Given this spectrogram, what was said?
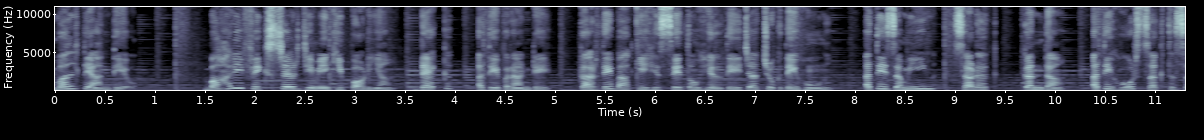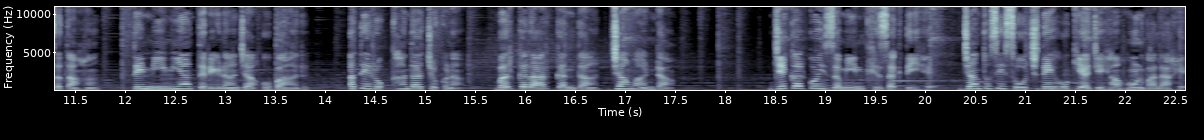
ਵੱਲ ਧਿਆਨ ਦਿਓ। ਬਾਹਰੀ ਫਿਕਸਚਰ ਜਿਵੇਂ ਕਿ ਪੌੜੀਆਂ, ਡੈਕ ਅਤੇ ਵਰਾਂਡੇ ਘਰ ਦੇ ਬਾਕੀ ਹਿੱਸੇ ਤੋਂ ਹਿਲਦੇ ਜਾਂ ਝੁਕਦੇ ਹੋਣ ਅਤੇ ਜ਼ਮੀਨ, ਸੜਕ, ਕੰਧਾਂ ਅਤੇ ਹੋਰ ਸਖਤ ਸਤਹਾਂ ਤੇ ਨੀਵੀਆਂ ਤਰੇੜਾਂ ਜਾਂ ਉਭਾਰ ਅਤੇ ਰੁੱਖਾਂ ਦਾ ਝੁਕਣਾ, ਬਰਕਰਾਰ ਕੰਧਾਂ ਜਾਂ ਵਾਂਡਾਂ। ਜੇਕਰ ਕੋਈ ਜ਼ਮੀਨ ਖਿਸਕਦੀ ਹੈ ਜਾਂ ਤੁਸੀਂ ਸੋਚਦੇ ਹੋ ਕਿ ਅਜਿਹਾ ਹੋਣ ਵਾਲਾ ਹੈ,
